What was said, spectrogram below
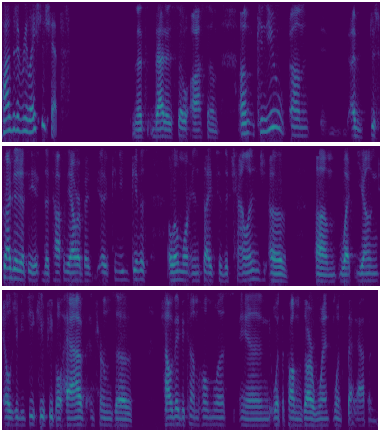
positive relationships. That is so awesome. Um, can you? Um, I've described it at the the top of the hour, but uh, can you give us a little more insight to the challenge of um, what young LGBTQ people have in terms of how they become homeless and what the problems are when once that happens?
